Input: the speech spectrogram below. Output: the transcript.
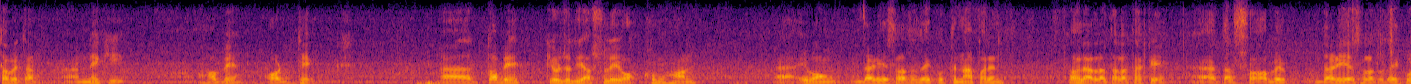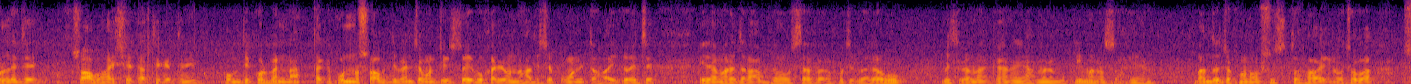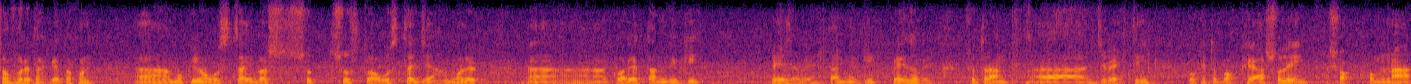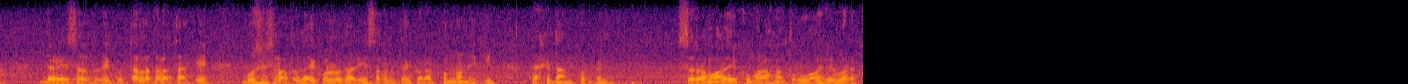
তবে তার নেকি হবে অর্ধেক। তবে কেউ যদি আসলে অক্ষম হন এবং দাঁড়িয়ে সালাত আদায় করতে না পারেন তাহলে আল্লাহ তালা তাকে তার সবের দাঁড়িয়ে সালাত আদায় করলে যে সব হয় সেটা থেকে তিনি কমতি করবেন না। তাকে পূর্ণ সব দিবেন। যেমনটি সই বুখারির অন্য হাদিসে প্রমাণিত হয়, রয়েছে এই আমার তারা আব্দ সাফার কুতিবাহু মিসলামা কান ইয়ামাল মুকিমান ও সাহিয়ান। বান্দর যখন অসুস্থ হয় অথবা সফরে থাকে, তখন মুকিম অবস্থায় বা সুস্থ অবস্থায় যে আমলের করে, তার নেকি পেয়ে যাবে, তার নেকি পেয়ে যাবে। সুতরাং যে ব্যক্তি প্রকৃতপক্ষে আসলেই সক্ষম না দাঁড়িয়ে সালাত আদায় করতে, আল্লাহ তালা তাকে বসে সালাত আদায় করল, দাঁড়িয়ে সালাত আদায় করা পূর্ণ নেকি তাকে দান করবেন। আসসালামু আলাইকুম রহমতুল্লাহ বারাক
